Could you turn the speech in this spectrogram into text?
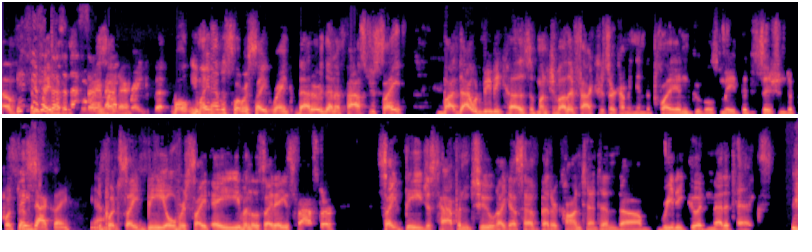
have, he says it doesn't necessarily matter. Be- well, you might have a slower site rank better than a faster site, but that would be because a bunch of other factors are coming into play, and Google's made the decision to put this exactly yeah. to put site B over site A, even though site A is faster. Site B just happened to, I guess, have better content and um, really good meta tags.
